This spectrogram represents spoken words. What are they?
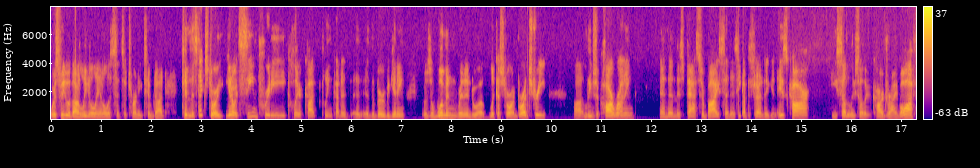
We're speaking with our legal analyst, it's attorney Tim Dodd. Tim, this next story, you know, it seemed pretty clear cut, clean cut at, at, at the very beginning. It was a woman ran into a liquor store on Broad Street, uh, leaves a car running, and then this passerby said as he got distracted in his car, he suddenly saw the car drive off,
